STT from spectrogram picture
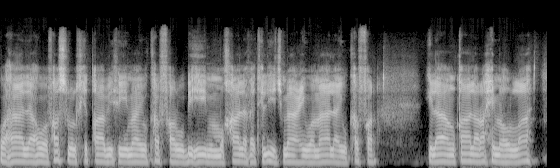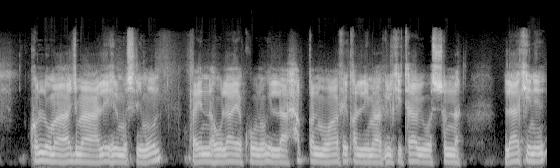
وهذا هو فصل الخطاب فيما يكفر به من مخالفة الإجماع وما لا يكفر. إلى أن قال رحمه الله كل ما أجمع عليه المسلمون فإنه لا يكون إلا حقا موافقا لما في الكتاب والسنة لكن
